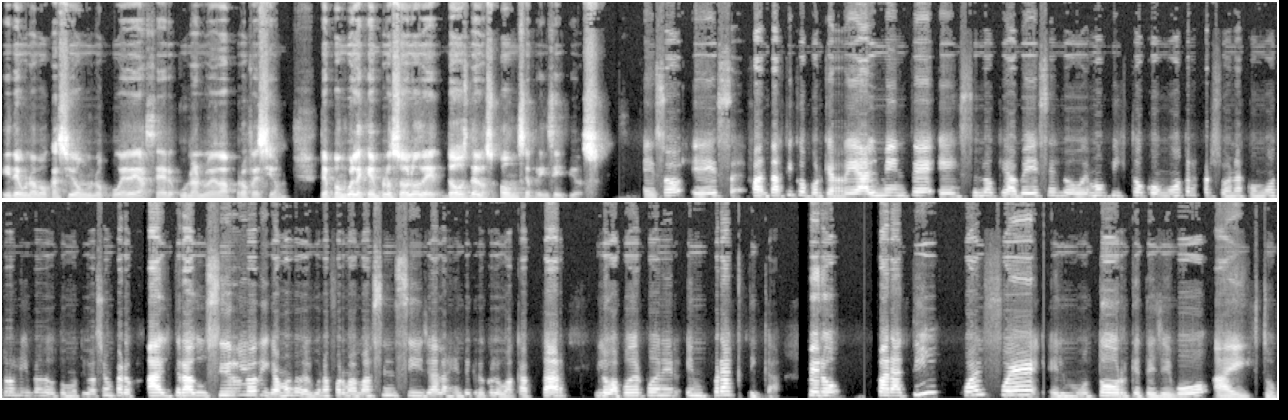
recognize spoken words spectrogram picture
y de una vocación uno puede hacer una nueva profesión. Te pongo el ejemplo solo de dos de los once principios. Eso es fantástico porque realmente es lo que a veces lo hemos visto con otras personas, con otros libros de automotivación, pero al traducirlo, digamos, de alguna forma más sencilla, la gente creo que lo va a captar y lo va a poder poner en práctica. Pero para ti, ¿cuál fue el motor que te llevó a esto?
